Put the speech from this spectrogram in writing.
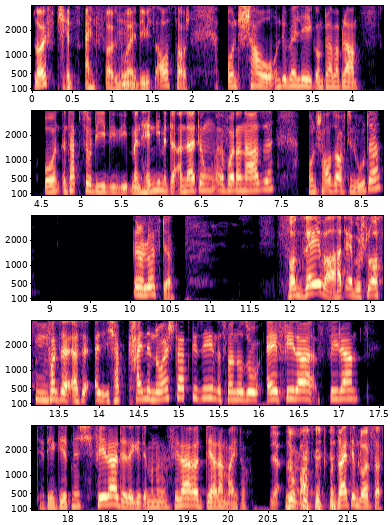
läuft jetzt einfach nur, mhm. indem ich es austausche. Und schau und überleg und bla bla bla. Und, und hab so die, die, die, mein Handy mit der Anleitung äh, vor der Nase und schau so auf den Router. Ja, dann läuft der. Von selber hat er beschlossen. Von selber, also, also ich habe keine Neustart gesehen. Es war nur so, ey, Fehler, Fehler der reagiert nicht. Fehler, der reagiert immer nur Fehler, der, da mach ich doch. Ja. So war's. Und seitdem läuft er.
